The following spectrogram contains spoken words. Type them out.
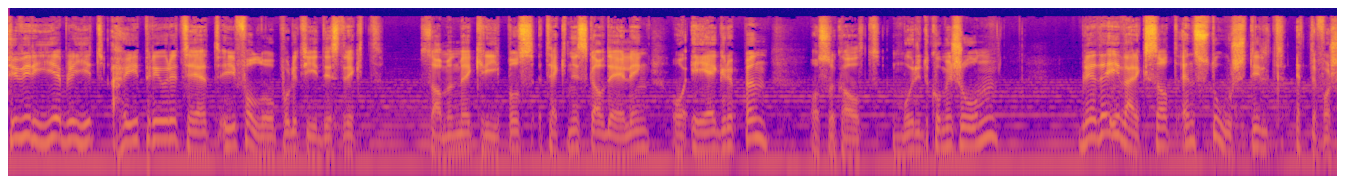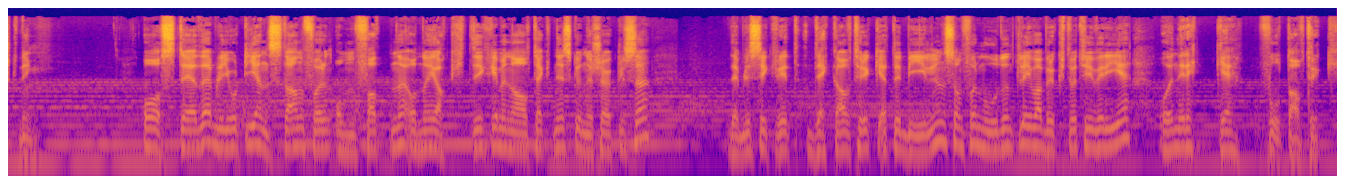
Tyveriet ble gitt høy prioritet i Follo politidistrikt. Sammen med Kripos teknisk avdeling og E-gruppen, også kalt Mordkommisjonen, ble det iverksatt en storstilt etterforskning. Åstedet ble gjort gjenstand for en omfattende og nøyaktig kriminalteknisk undersøkelse. Det ble sikret dekkavtrykk etter bilen som formodentlig var brukt ved tyveriet, og en rekke fotavtrykk.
